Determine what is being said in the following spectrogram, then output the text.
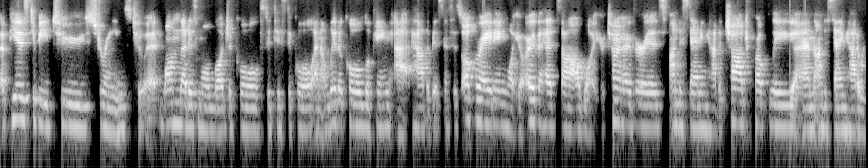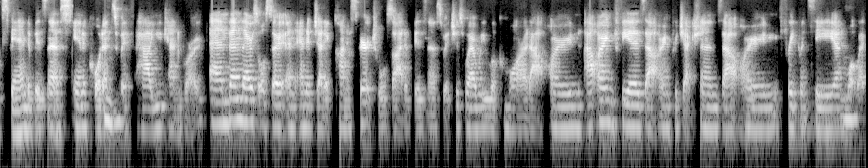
appears to be two streams to it one that is more logical, statistical, analytical, looking at how the business is operating, what your overheads are, what your turnover is, understanding how to charge properly, and understanding how to expand a business in accordance mm-hmm. with how you can grow. And then there's also an energetic kind of spiritual side of business, which is where we look more at our own our own fears, our own projections, our own frequency, and what we're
